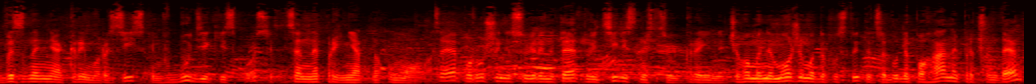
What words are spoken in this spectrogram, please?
визнання Криму російським в будь-який спосіб це неприйнятна умова. Це порушення суверенітету і цілісності України, чого ми не можемо допустити. Це буде поганий прецедент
